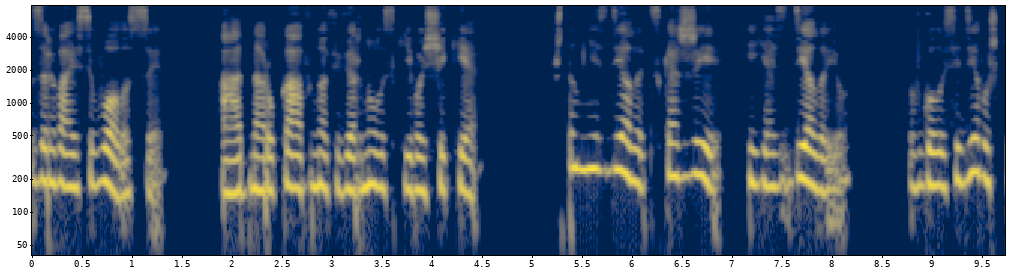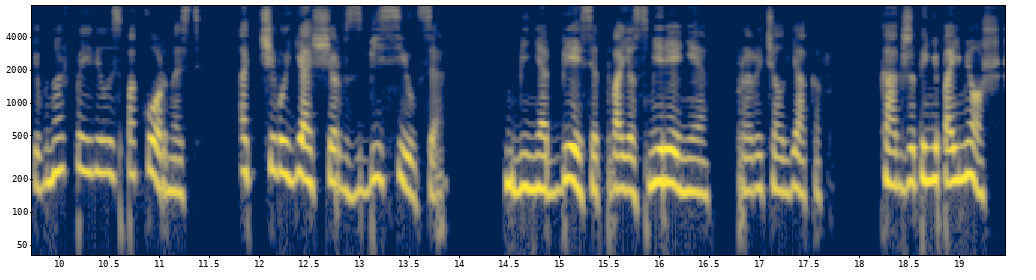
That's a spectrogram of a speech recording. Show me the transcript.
зарываясь в волосы, а одна рука вновь вернулась к его щеке. «Что мне сделать, скажи, и я сделаю», в голосе девушки вновь появилась покорность, отчего ящер взбесился. «Меня бесит твое смирение!» — прорычал Яков. «Как же ты не поймешь?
